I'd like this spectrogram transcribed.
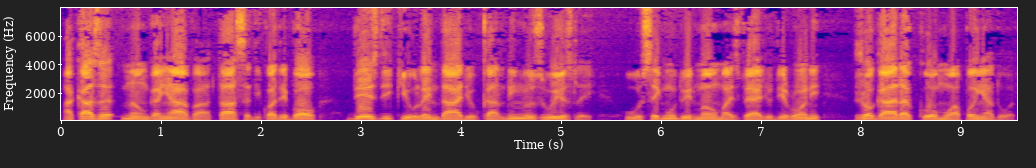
A casa não ganhava a taça de quadribol desde que o lendário Carlinhos Weasley, o segundo irmão mais velho de Ronnie, jogara como apanhador.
